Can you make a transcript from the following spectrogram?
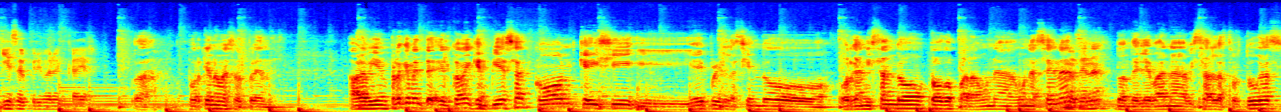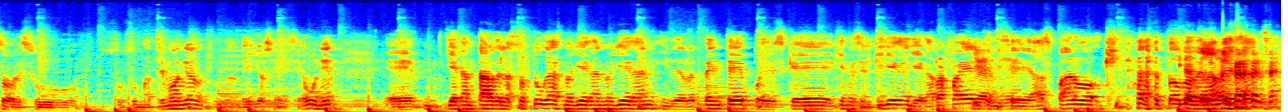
y es el primero en caer. Ah, ¿Por qué no me sorprende? Ahora bien, prácticamente el cómic empieza con Casey y April haciendo, organizando todo para una, una, cena, donde le van a avisar a las tortugas sobre su, su, matrimonio, donde ellos se, se unen. Eh, llegan tarde las tortugas, no llegan, no llegan, y de repente, pues, ¿qué, ¿quién es el que llega? Llega Rafael, que dice, haz paro, quita todo de la mesa,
